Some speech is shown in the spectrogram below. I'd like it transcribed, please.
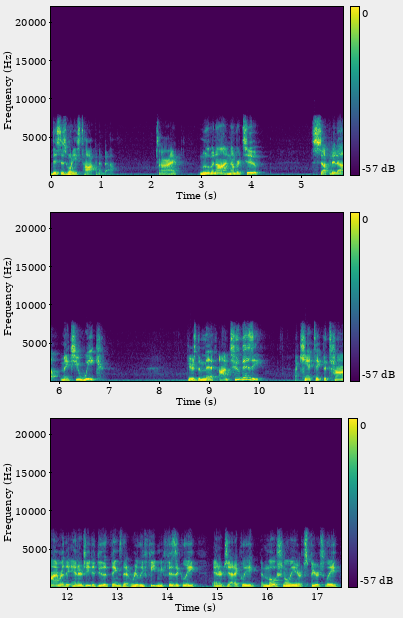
This is what he's talking about. All right, moving on. Number two Sucking it up makes you weak. Here's the myth I'm too busy. I can't take the time or the energy to do the things that really feed me physically, energetically, emotionally, or spiritually.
